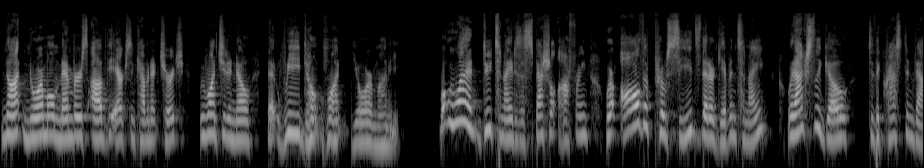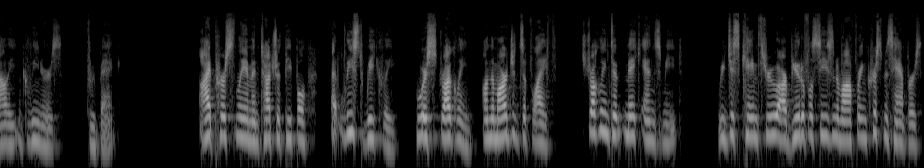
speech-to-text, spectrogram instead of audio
not normal members of the Erickson Covenant Church. We want you to know that we don't want your money. What we want to do tonight is a special offering where all the proceeds that are given tonight would actually go to the Creston Valley Gleaners Food Bank. I personally am in touch with people at least weekly who are struggling on the margins of life, struggling to make ends meet. We just came through our beautiful season of offering Christmas hampers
